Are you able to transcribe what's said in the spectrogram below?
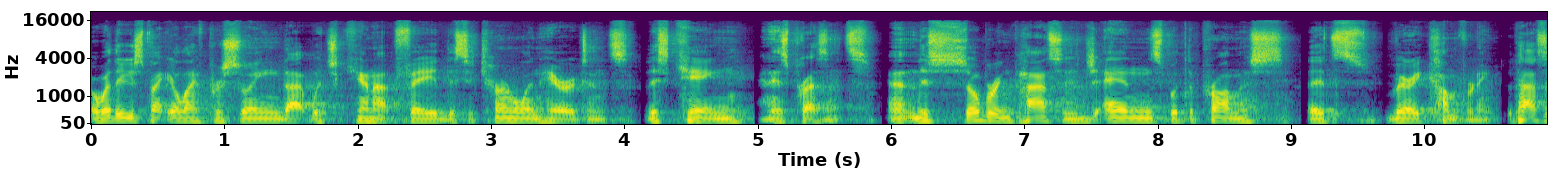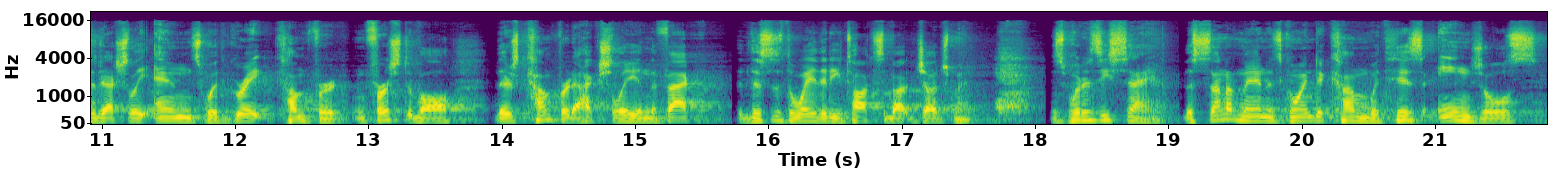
or whether you spent your life pursuing that which cannot fade, this eternal inheritance, this king and his presence. And this sobering passage ends with the promise it's very comforting. The passage actually ends with great comfort. And first of all, there's comfort actually in the fact that this is the way that he talks about judgment. Is what does he say? The Son of Man is going to come with his angels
